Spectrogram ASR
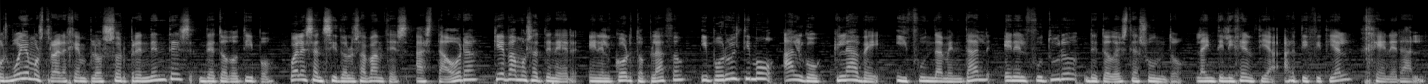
Os voy a mostrar ejemplos sorprendentes de todo tipo, cuáles han sido los avances hasta ahora, qué vamos a tener en el corto plazo y por último algo clave y fundamental en el futuro de todo este asunto, la inteligencia artificial general,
